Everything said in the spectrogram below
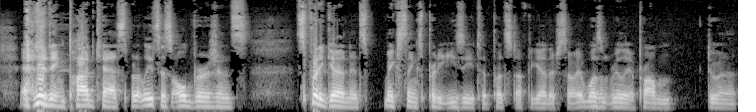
editing podcasts. But at least this old version's it's pretty good and it makes things pretty easy to put stuff together. So it wasn't really a problem doing it.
